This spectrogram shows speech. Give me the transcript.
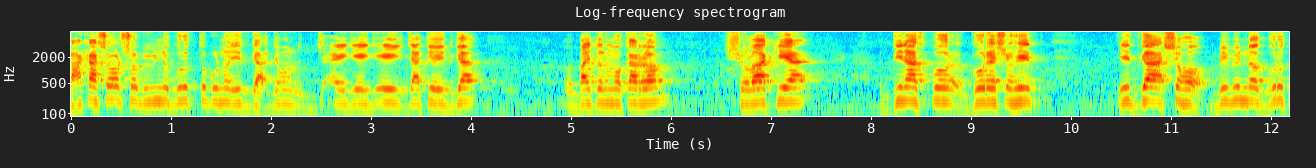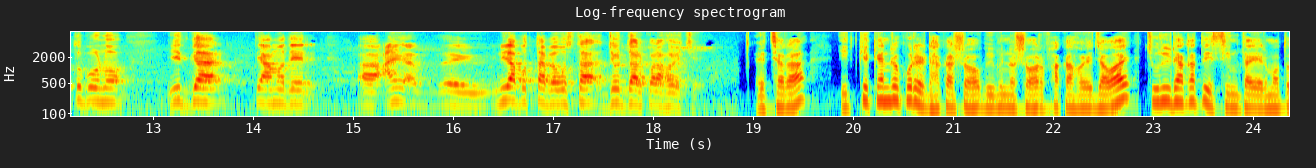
ঢাকা শহর সহ বিভিন্ন গুরুত্বপূর্ণ ঈদগাহ, যেমন এই যে, এই জাতীয় ঈদগাহ, বাইতুল মোকাররম, শোলাকিয়া, দিনাজপুর, গোরে শহীদ ঈদগাহ সহ বিভিন্ন গুরুত্বপূর্ণ ঈদগাহতে আমাদের নিরাপত্তা ব্যবস্থা জোরদার করা হয়েছে। এছাড়া ঈদকে কেন্দ্র করে ঢাকা সহ বিভিন্ন শহর ফাঁকা হয়ে যাওয়ায় চুরি ডাকাতি ছিনতাইয়ের মতো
